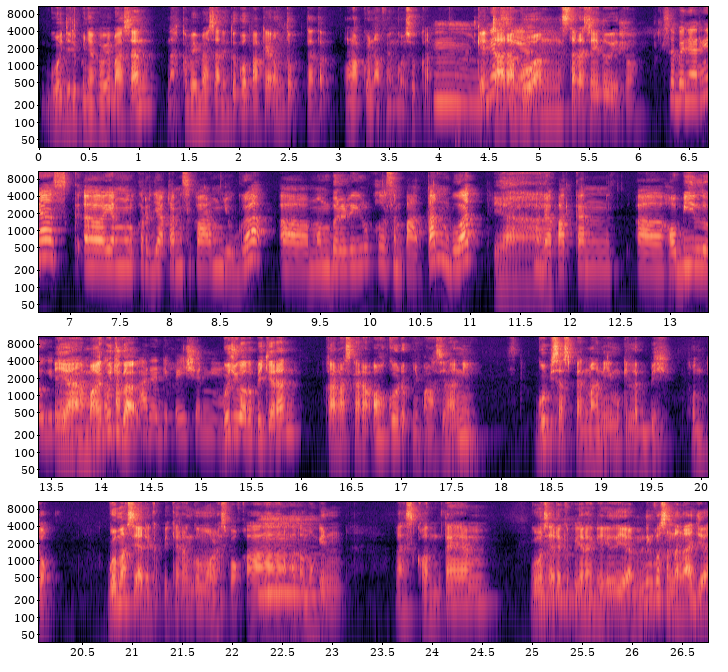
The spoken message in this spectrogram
gue jadi punya kebebasan, nah kebebasan itu gue pakai untuk tetap ngelakuin apa yang gue suka. Hmm, Kayak cara ya. buang stresnya itu itu. sebenarnya eh, yang lu kerjakan sekarang juga eh, memberi lu kesempatan buat Ya. mendapatkan eh, hobi lu gitu Iya, ya. makanya gue juga- ada di passionnya Gue juga kepikiran karena sekarang oh gue udah punya penghasilan nih, gue bisa spend money mungkin lebih untuk gue masih ada kepikiran gue mau les vokal Hmm. atau mungkin les kontem, gue masih ada Hmm. kepikiran kayak gitu ya. Mending gue seneng aja,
